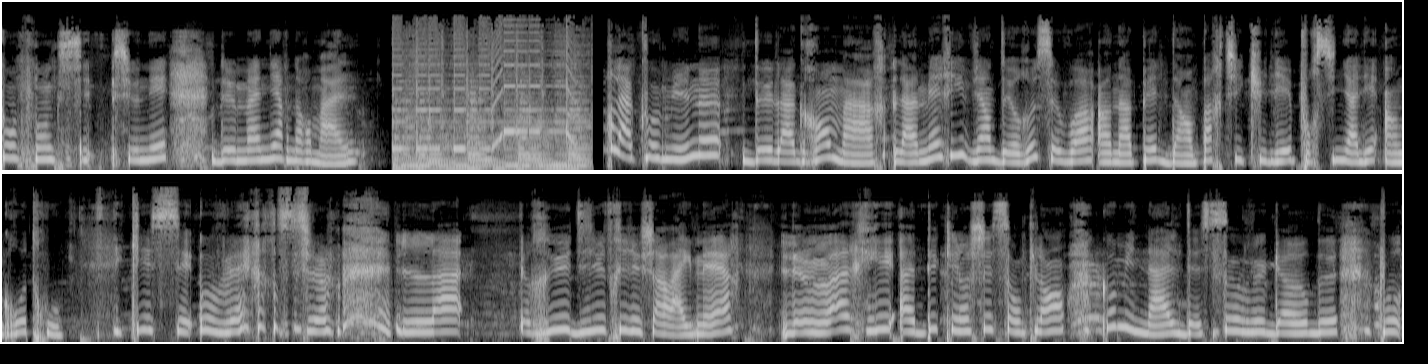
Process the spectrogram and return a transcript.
refonctionner de manière normale commune de la Grand-Mare, la mairie vient de recevoir un appel d'un particulier pour signaler un gros trou qui s'est ouvert sur la rue Dimitri Richard Wagner. Le mari a déclenché son plan communal de sauvegarde pour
